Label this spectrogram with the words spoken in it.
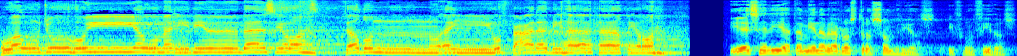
ووجوه يومئذ باسرة تظن أن يفعل بها فاقرة Y ese día también habrá rostros sombrios y fruncidos,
